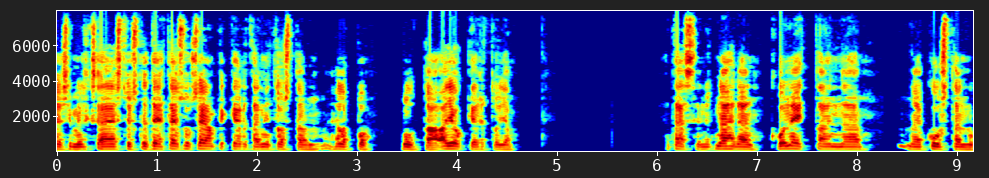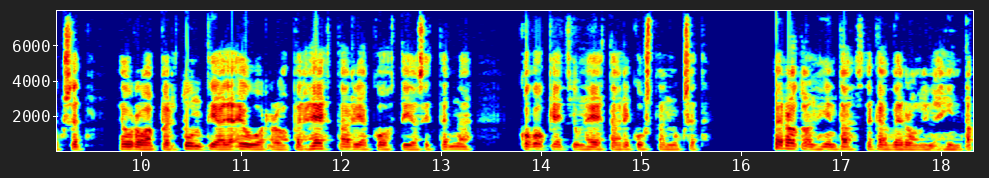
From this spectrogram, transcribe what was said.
esimerkiksi äästystä tehtäisiin useampi kerta, niin tuosta on helppo muuttaa ajokertoja. Ja tässä nyt nähdään koneittain nämä, nämä kustannukset euroa per tuntia ja euroa per hehtaaria kohti ja sitten nämä koko ketjun hehtaarikustannukset, veroton hinta sekä verollinen hinta.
